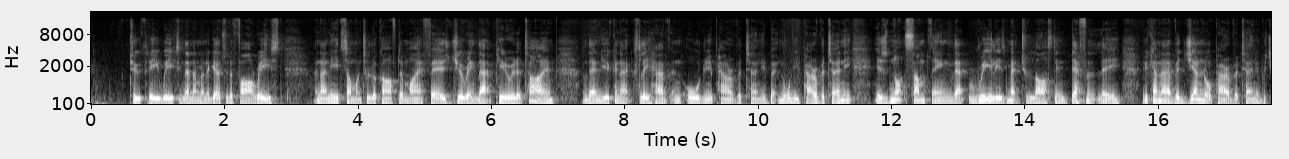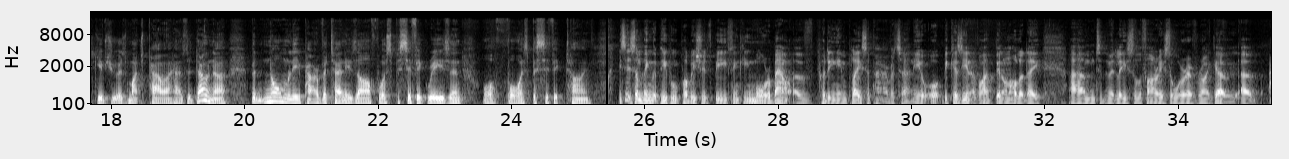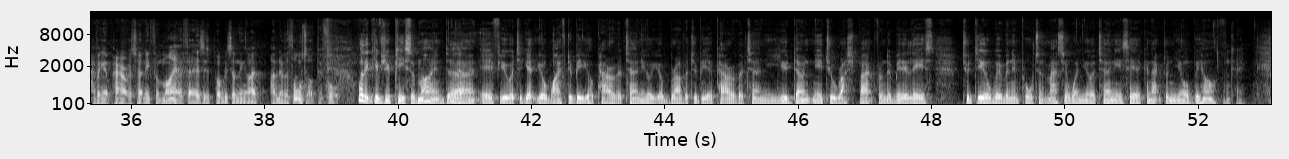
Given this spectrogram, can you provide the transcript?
two, three weeks, and then I'm going to go to the Far East, and I need someone to look after my affairs during that period of time, then you can actually have an ordinary power of attorney. But an ordinary power of attorney is not something that really is meant to last indefinitely. You can have a general power of attorney, which gives you as much power as the donor, but normally power of attorneys are for a specific reason or for a specific time. Is it something that people probably should be thinking more about of putting in place a power of attorney? Or, or because you know, if I've been on holiday um, to the Middle East or the Far East or wherever I go, uh, having a power of attorney for my affairs is probably something I've, I've never thought of before. Well, it gives you peace of mind. Uh, if you were to get your wife to be your power of attorney or your brother to be a power of attorney, you don't need to rush back from the Middle East to deal with an important matter when your attorney is here can act on your behalf. Okay.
